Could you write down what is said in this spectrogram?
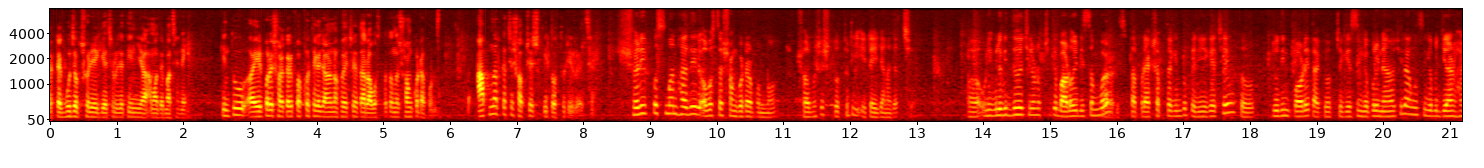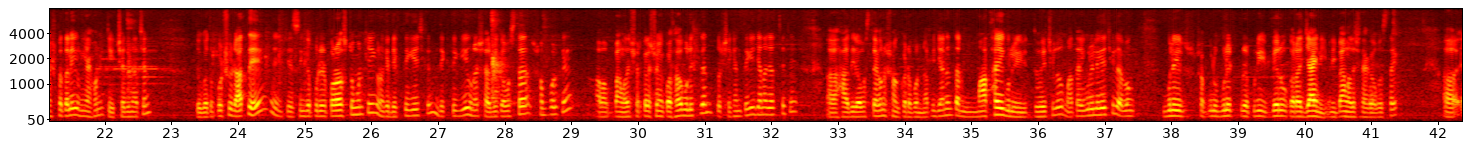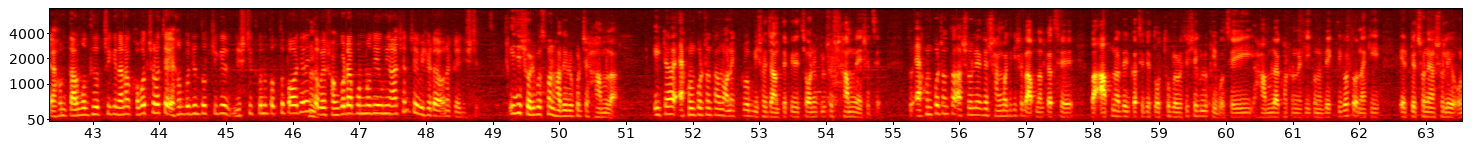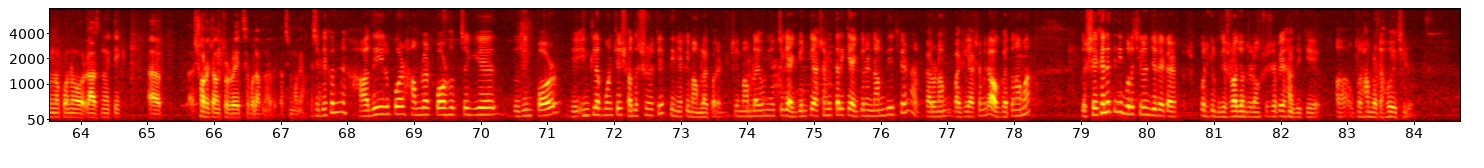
একটা গুজব ছড়িয়ে গিয়েছিল যে তিনি আমাদের মাঝে নেই। কিন্তু এরপরে সরকারের পক্ষ থেকে জানানো হয়েছে তার অবস্থা অত্যন্ত সংকটাপন্ন। আপনার কাছে সবশেষ কী তথ্যটি রয়েছে? শরীফ ওসমান হাদির অবস্থা সংকটাপন্ন। সর্বশেষ তথ্যটি এটাই জানা যাচ্ছে। উনি গুলিবিদ্ধ হয়েছিলেন হচ্ছে কি বারোই ডিসেম্বর। 12 তারপরে এক সপ্তাহ কিন্তু পেরিয়ে গেছে। তো দুদিন পরে তাকে হচ্ছে গিয়ে সিঙ্গাপুরে নেওয়া হয়েছিল এবং সিঙ্গাপুর জেনারেল হাসপাতালেই উনি এখন চিকিৎসাধীন আছেন। তো গত পরশু রাতে যে সিঙ্গাপুরের পররাষ্ট্রমন্ত্রী ওনাকে দেখতে গিয়েছিলেন। দেখতে গিয়ে ওনার সার্বিক অবস্থা সম্পর্কে আবার বাংলাদেশ সরকারের সঙ্গে কথাও বলেছিলেন। তো সেখান থেকেই জানা যাচ্ছে যে হাদির অবস্থা এখনও সংকটাপন্ন। আপনি জানেন তার মাথায় গুলি বিদ্ধ হয়েছিল মাথায় গুলি লেগেছিল এবং গুলির সবগুলো বুলেট পুরোপুরি বেরো করা যায়নি। মানে বাংলাদেশে থাকা অবস্থায়। এখন তার মধ্যে হচ্ছে কি নানা খবর ছড়াচ্ছে। এখন পর্যন্ত হচ্ছে কি নিশ্চিত কোনো তথ্য পাওয়া যায়নি। তবে সংকটাপন্ন যে উনি আছেন সেই বিষয়টা অনেকটাই নিশ্চিত। এই যে শরীফ ওসমান হাদির উপর যে হামলা এটা এখন পর্যন্ত আমরা অনেকগুলো বিষয় জানতে পেরেছি অনেকগুলো বিষয় সামনে এসেছে। তো এখন পর্যন্ত আসলে একজন সাংবাদিক হিসেবে আপনার কাছে বা আপনাদের কাছে যে তথ্যগুলো রয়েছে সেগুলো কি বলছে? এই হামলা ঘটনা কি কোনো ব্যক্তিগত নাকি এর পেছনে আসলে অন্য কোনো রাজনৈতিক আহ, ষড়যন্ত্র রয়েছে বলে আপনাদের কাছে মনে হচ্ছে? আচ্ছা দেখুন হাদির উপর হামলার পর হচ্ছে গিয়ে দুদিন পর যে ইনকলাব মঞ্চের সদস্য সচিব তিনি একটি মামলা করেন। সেই মামলায় উনি হচ্ছে গিয়ে একজনকে আসামির তালিকে একজনের নাম দিয়েছিলেন আর কারও নাম বাকি আসামিরা অজ্ঞাতনামা। তো সেখানে তিনি বলেছিলেন যে এটা পরিকল্পিত ষড়যন্ত্রের অংশ হিসেবে হাদিকে উপর হামলাটা হয়েছিল।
